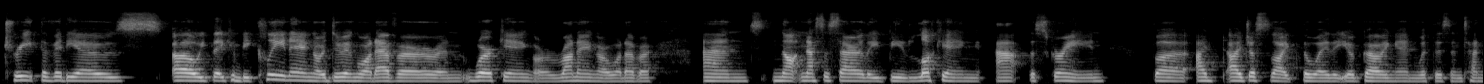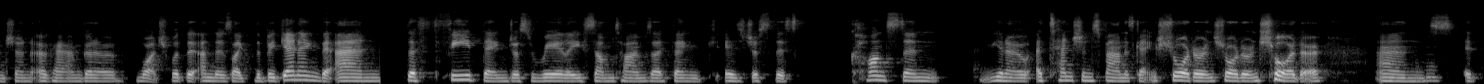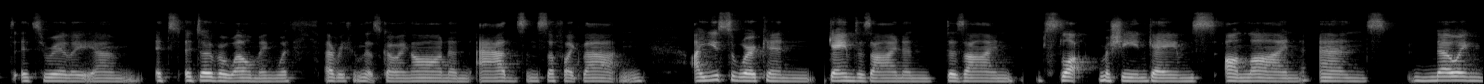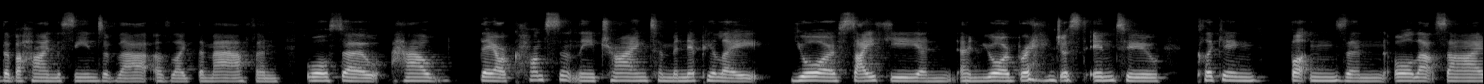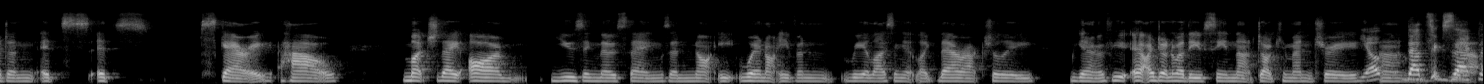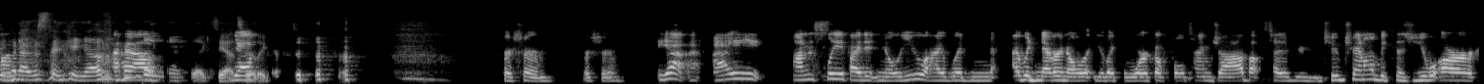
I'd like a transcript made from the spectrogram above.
treat the videos, oh, they can be cleaning or doing whatever and working or running or whatever, and not necessarily be looking at the screen but I I just like the way that you're going in with this intention. Okay, I'm gonna watch what the and there's like the beginning, the end, the feed thing. Just really sometimes I think is just this constant, you know, attention span is getting shorter and shorter and shorter, and it it's really um it's it's overwhelming with everything that's going on and ads and stuff like that. And I used to work in game design and design slot machine games online. And knowing the behind the scenes of that of like the math and also how they are constantly trying to manipulate your psyche and and your brain just into clicking buttons and all that side and it's it's scary how much they are using those things and not e- we're not even realizing it like they're actually you know if you i don't know whether you've seen that documentary Yep, um, that's exactly on- what I was thinking of. I have on netflix yeah it's Yep. really good for sure, for sure. Yeah, I honestly, if I didn't know you, I would n- I would never know that you like work a full time job outside of your YouTube channel because you are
